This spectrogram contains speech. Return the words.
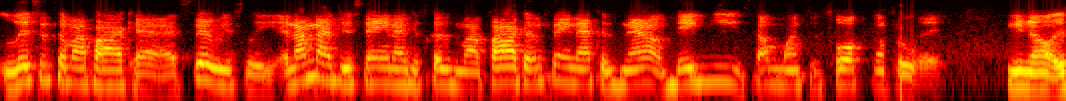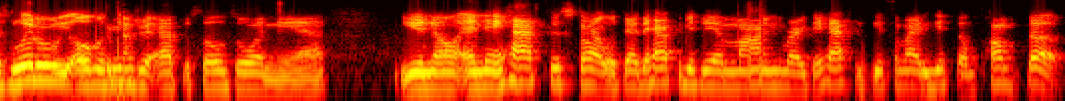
listen to my podcast seriously, and I'm not just saying that just because of my podcast. I'm saying that because now they need someone to talk them through it. You know, it's literally over 300 episodes on there. You know, and they have to start with that. They have to get their mind right. They have to get somebody to get them pumped up.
